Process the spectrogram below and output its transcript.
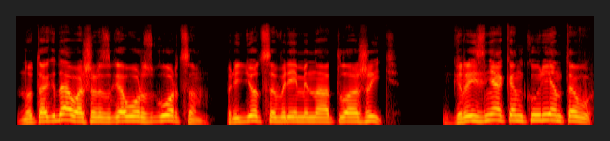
«Но тогда ваш разговор с горцем придется временно отложить. Грызня конкурентов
